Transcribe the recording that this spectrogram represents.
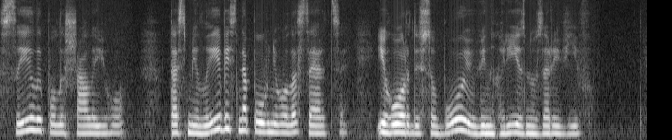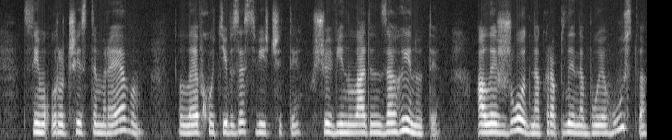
сили полишали його, та сміливість наповнювала серце, і гордий собою він грізно заревів. Цим урочистим ревом Лев хотів засвідчити, що він ладен загинути, але жодна краплина боягузтва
